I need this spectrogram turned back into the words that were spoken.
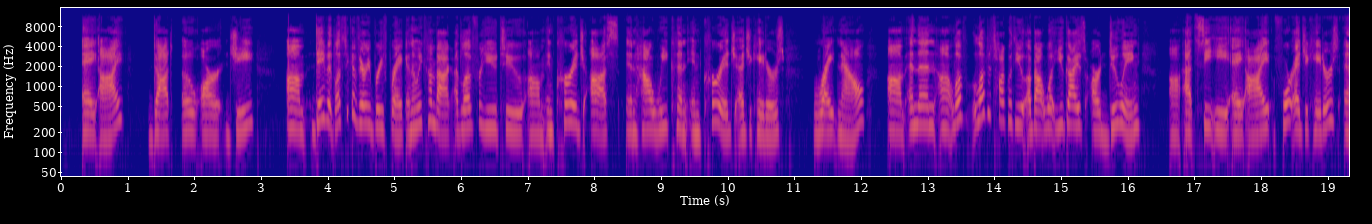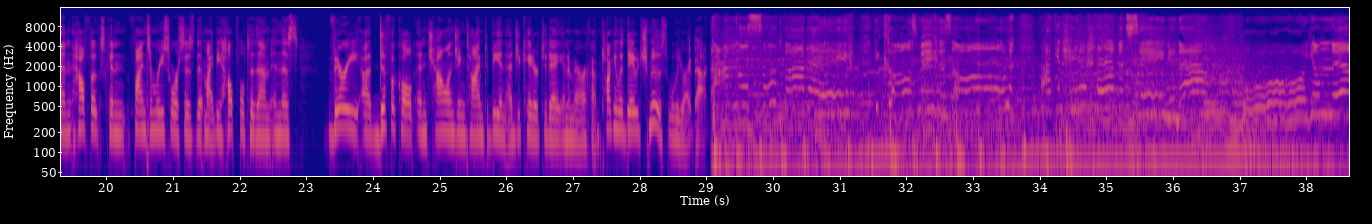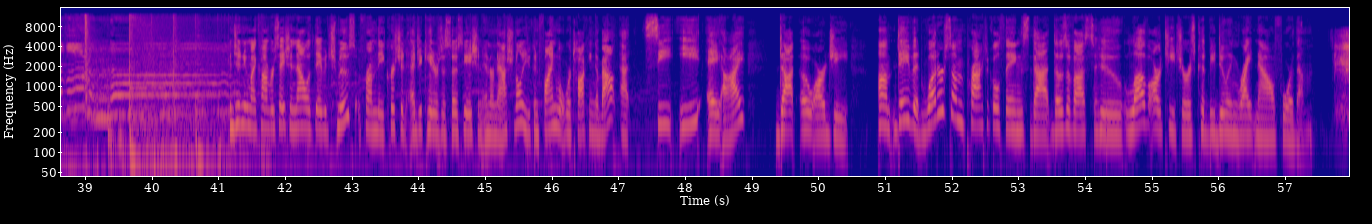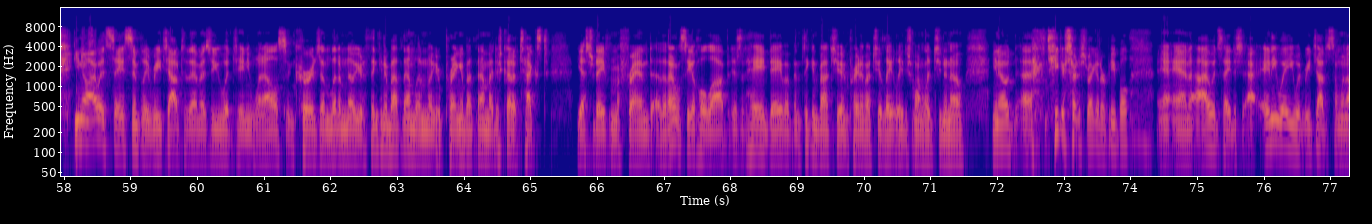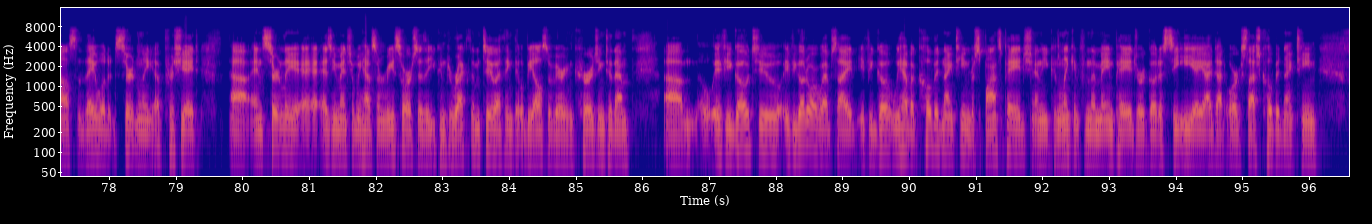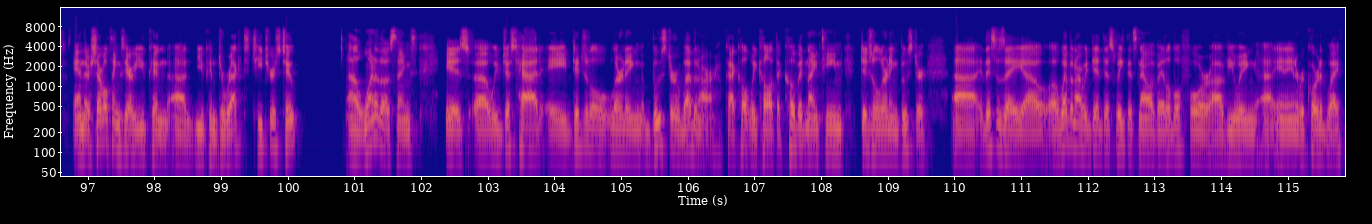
Um, David, let's take a very brief break, and then we come back. I'd love for you to um, encourage us in how we can encourage educators right now, um, and then uh, love love to talk with you about what you guys are doing uh, at CEAI for educators and how folks can find some resources that might be helpful to them in this very uh, difficult and challenging time to be an educator today in America. I'm talking with David Schmus. We'll be right back. Continuing my conversation now with David Schmus from the Christian Educators Association International. You can find what we're talking about at ceai.org. Um, David, what are some practical things that those of us who love our teachers could be doing right now for them? You know, I would say simply reach out to them as you would to anyone else. Encourage them. Let them know you're thinking about them. Let them know you're praying about them. I just got a text yesterday from a friend that I don't see a whole lot, but just said, "Hey, Dave, I've been thinking about you and praying about you lately. Just want to let you know, you know, uh, teachers are just regular people, and, and I would say just uh, any way you would reach out to someone else, they would certainly appreciate." Uh, and certainly, as you mentioned, we have some resources that you can direct them to. I think that would be also very encouraging to them. Um, if you go to if you go to our website, if you go, we have a COVID nineteen response page, and you can link it from the main page, or go to ceai.org/slash COVID nineteen. And there are several things there you can uh, you can direct teachers to. Uh, one of those things is uh, we've just had a digital learning booster webinar. I call we call it the COVID nineteen digital learning booster. Uh, this is a, uh, a webinar we did this week that's now available for uh, viewing uh, in, in a recorded way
